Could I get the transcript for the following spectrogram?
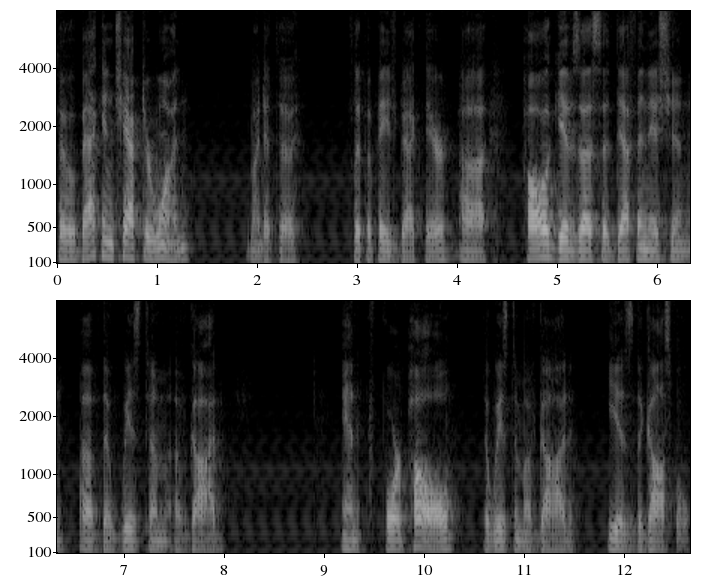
So, back in chapter 1, you might have to flip a page back there. Uh, Paul gives us a definition of the wisdom of God. And for Paul, the wisdom of God is the gospel.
